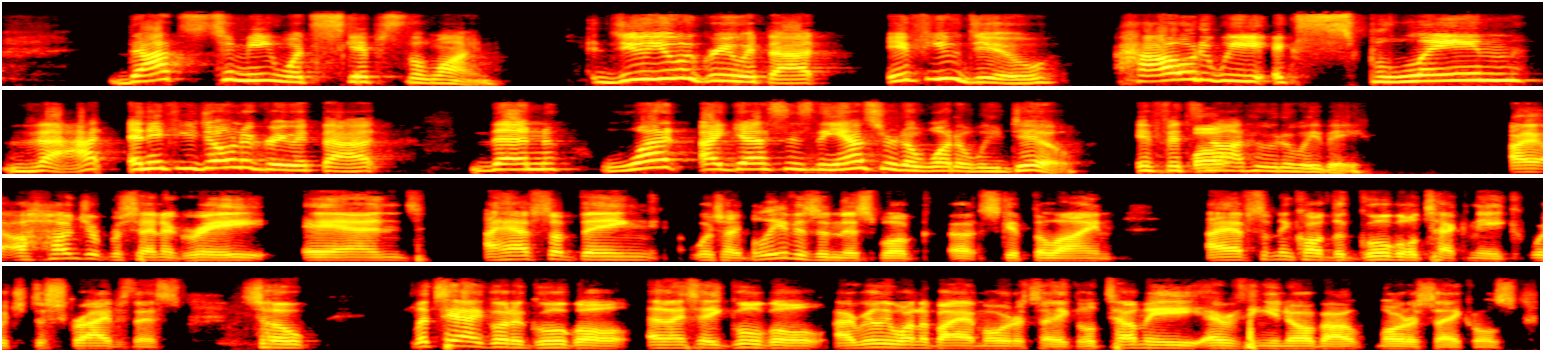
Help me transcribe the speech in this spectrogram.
That's to me what skips the line. Do you agree with that? If you do how do we explain that? And if you don't agree with that then what I guess is the answer to what do we do? If it's well, not, who do we be? I 100% agree. And I have something which I believe is in this book, uh, Skip the Line. I have something called the Google technique, which describes this. So let's say I go to Google and I say, Google, I really want to buy a motorcycle. Tell me everything you know about motorcycles.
